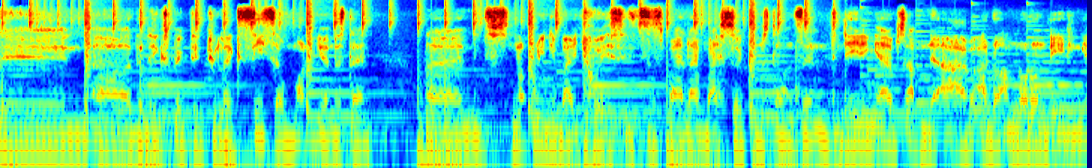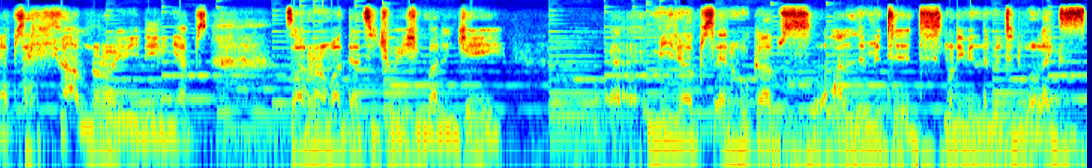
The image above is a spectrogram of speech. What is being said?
than uh, than expected to like see someone. You understand? And it's not really by choice. It's just by like by circumstance. And dating apps, I've, ne- I've, I I'm not on dating apps. I'm not on any dating apps, so I don't know about that situation. But in J, uh, meetups and hookups are limited. Not even limited. Were like z-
